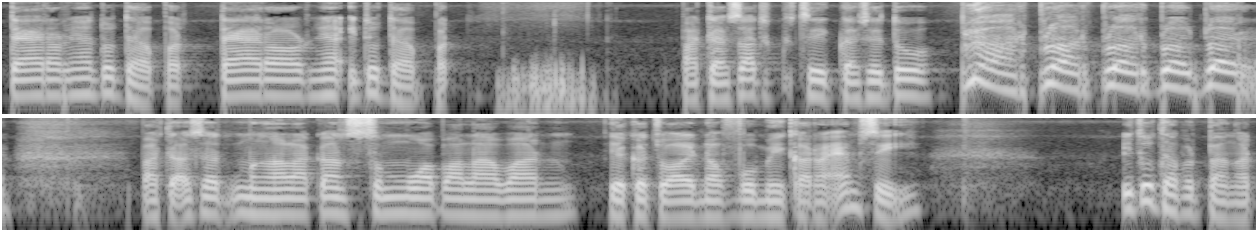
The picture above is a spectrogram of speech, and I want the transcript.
terornya itu dapat, terornya itu dapat. Pada saat si gelas itu blar blar blar blar blar. Pada saat mengalahkan semua pahlawan, ya kecuali Novumi karena MC, itu dapat banget.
